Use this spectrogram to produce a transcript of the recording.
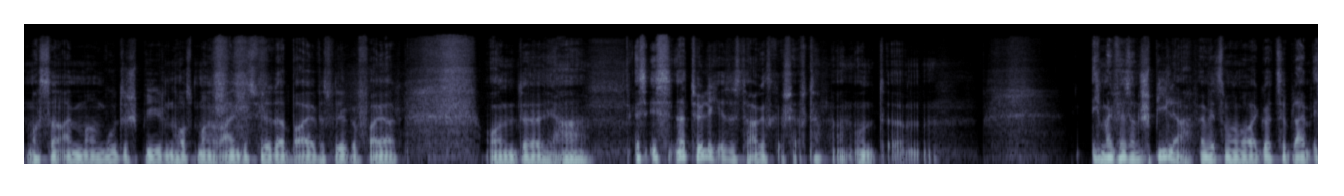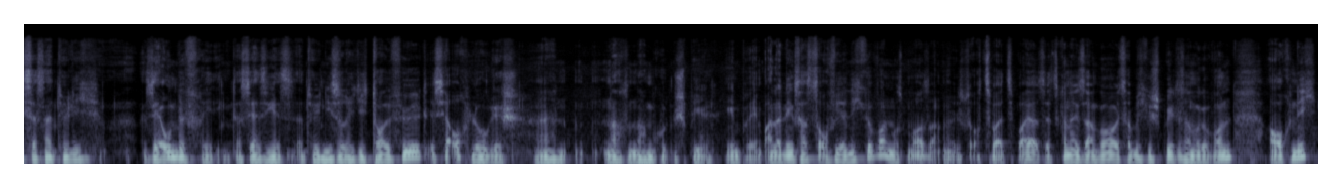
machst du einmal ein gutes Spiel, dann haust mal rein, bist wieder dabei, bist wieder gefeiert. Und äh, ja, es ist, natürlich ist es Tagesgeschäft. Ja, und ähm, ich meine, für so einen Spieler, wenn wir jetzt mal bei Götze bleiben, ist das natürlich sehr unbefriedigend. Dass er sich jetzt natürlich nicht so richtig toll fühlt, ist ja auch logisch. Ne? Nach, nach einem guten Spiel in Bremen. Allerdings hast du auch wieder nicht gewonnen, muss man auch sagen. Ist auch 2-2. Also jetzt kann er nicht sagen, oh, jetzt habe ich gespielt, jetzt haben wir gewonnen. Auch nicht.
